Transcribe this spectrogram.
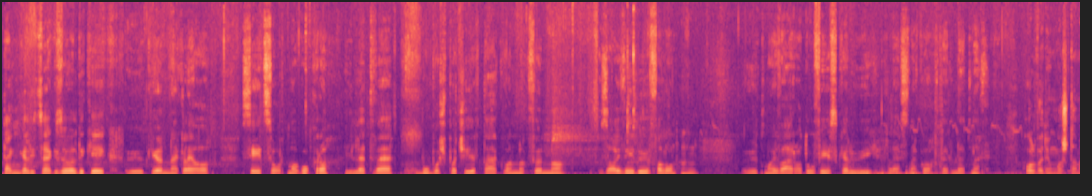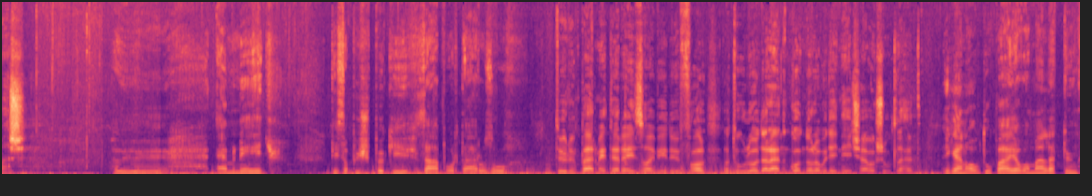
Tengelicek, zöldikék, ők jönnek le a szétszórt magokra, illetve bubos pacsírták vannak fönn a zajvédőfalon. Uh-huh. Ők majd várható fészkelőig lesznek a területnek. Hol vagyunk most, Tamás? M4, Tisza püspöki záportározó. Tőlünk pár méterre egy zajvédő fal, a túloldalán gondolom, hogy egy négysávos út lehet. Igen, autópálya van mellettünk,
